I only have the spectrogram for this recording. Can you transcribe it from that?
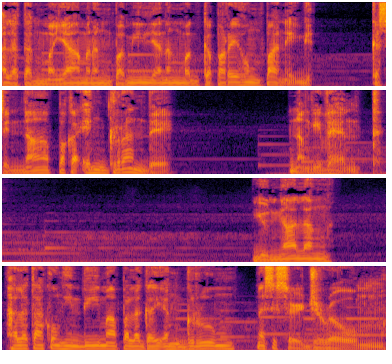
Halatang mayaman ang pamilya ng magkaparehong panig kasi napaka-enggrande ng event. Yun nga lang, halata kong hindi mapalagay ang groom na si Sir Jerome.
